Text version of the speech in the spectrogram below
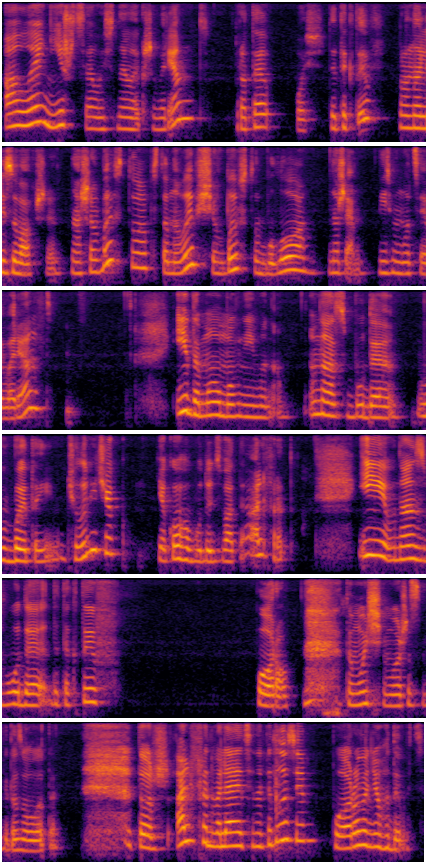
Але ніж це ось найлегший варіант. Проте, ось детектив, проаналізувавши наше вбивство, встановив, що вбивство було ножем. Візьмемо цей варіант і дамо умовні імена. У нас буде вбитий чоловічок, якого будуть звати Альфред. І в нас буде детектив Поро, тому що може собі дозволити. Тож, Альфред валяється на підлозі, Пуаро на нього дивиться.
